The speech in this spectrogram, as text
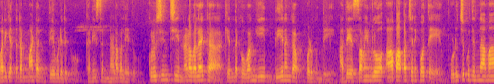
పరిగెత్తడం మాట దేవుడెరుగు. కనీసం నడవలేదు. కృషించి నడవలేక కిందకు వంగి దీనంగా పడుకుంది. అదే సమయంలో ఆ పాప చనిపోతే పొడుచుకు తిందామా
